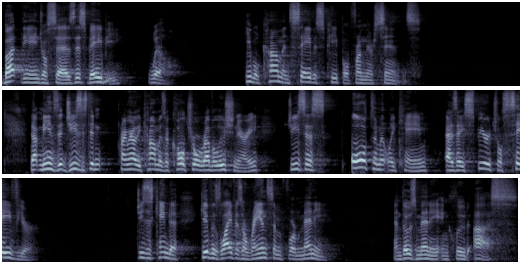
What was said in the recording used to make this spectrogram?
But the angel says, this baby will. He will come and save his people from their sins. That means that Jesus didn't primarily come as a cultural revolutionary. Jesus ultimately came as a spiritual savior. Jesus came to give his life as a ransom for many, and those many include us.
